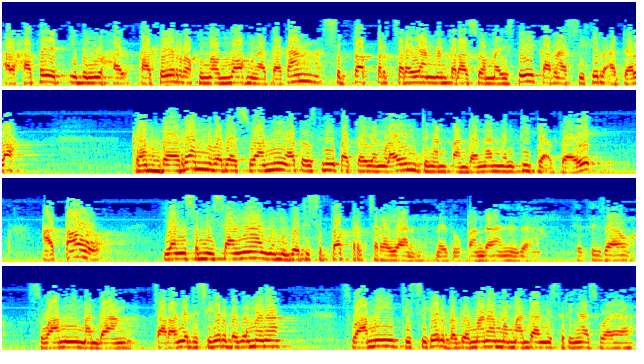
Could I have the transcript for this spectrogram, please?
Al-Hafidh Ibnu Katsir rahimahullah mengatakan sebab perceraian antara suami istri karena sihir adalah gambaran kepada suami atau istri pada yang lain dengan pandangan yang tidak baik atau yang semisalnya yang menjadi sebab perceraian. Nah itu pandangan juga. Jadi suami memandang caranya disihir bagaimana? Suami disihir bagaimana memandang istrinya supaya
